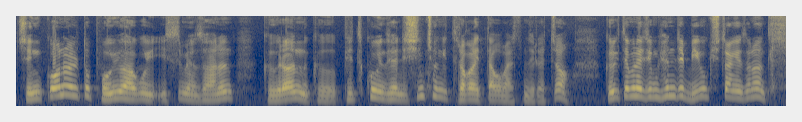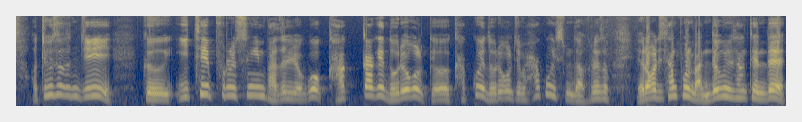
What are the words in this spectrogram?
증권을 또 보유하고 있으면서 하는 그런 그 비트코인도 현재 신청이 들어가 있다고 말씀드렸죠. 그렇기 때문에 지금 현재 미국 시장에서는 어떻게 해서든지 그 ETF를 승인 받으려고 각각의 노력을 그 각고의 노력을 지금 하고 있습니다. 그래서 여러 가지 상품을 만들고 있는 상태인데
